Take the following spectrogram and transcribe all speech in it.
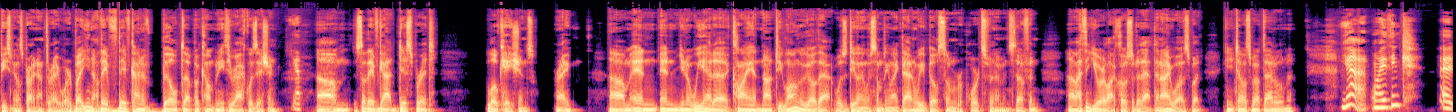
piecemeal is probably not the right word, but you know, they've, they've kind of built up a company through acquisition. Yep. Um, so they've got disparate locations, right? Um, and, and, you know, we had a client not too long ago that was dealing with something like that and we built some reports for them and stuff. And, um, I think you were a lot closer to that than I was, but can you tell us about that a little bit? Yeah. Well, I think uh,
